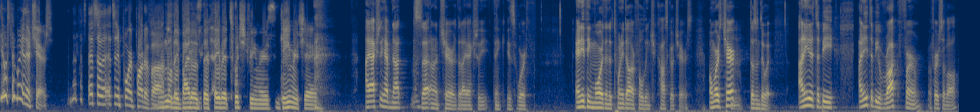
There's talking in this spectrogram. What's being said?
They don't spend money on their chairs. And that- That's that's a that's an important part of. I Uh, don't know. They buy those their favorite Twitch streamers gamer chair. I actually have not sat on a chair that I actually think is worth anything more than the twenty dollar folding ch- Costco chairs. Omar's chair Mm. doesn't do it. I need it to be, I need it to be rock firm first of all,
